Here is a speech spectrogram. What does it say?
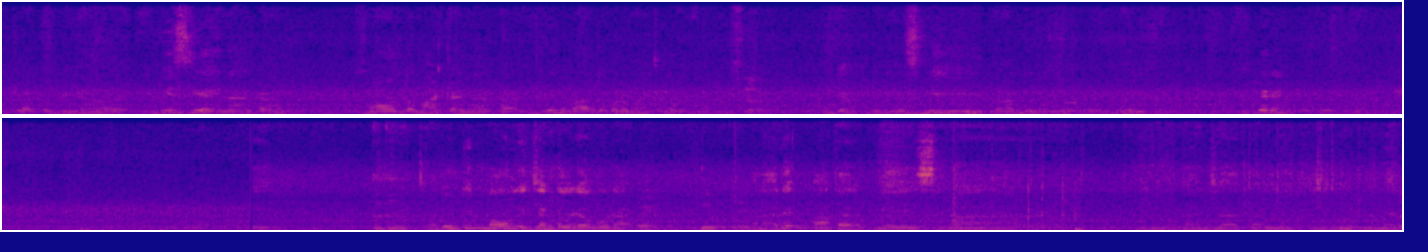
ఇట్లా కొద్దిగా ఈబీసీ అయినాక మా వాళ్ళతో మాట్లాడినాక ఇంకొన్ని వాళ్ళతో కూడా మాట్లాడాలి సార్. అంటే ఎస్పీ ఆధ్వర్యంలో ఎంక్వైరీ ఎంక్వైరీ చదువుతుంది మామూలుగా జనరల్గా కూడా. మన అదే పాత ప్లేస్ వీటి మీద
